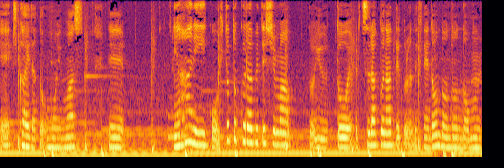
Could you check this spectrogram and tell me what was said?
えー、機会だと思います。でやはりこう人と比べてしまうというとやっぱり辛くなってくるんですね。どんどんどんどん。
